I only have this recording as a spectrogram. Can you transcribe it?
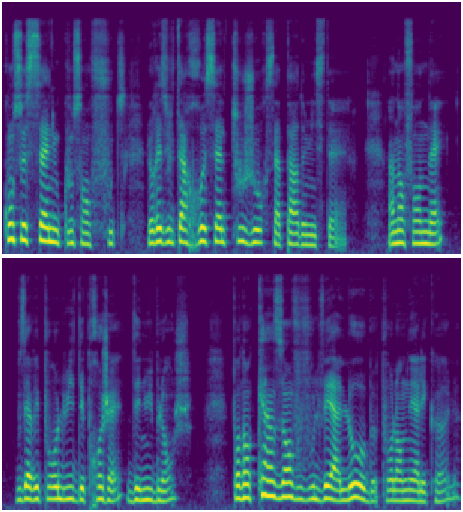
Qu'on se saigne ou qu'on s'en foute, le résultat recèle toujours sa part de mystère. Un enfant naît, vous avez pour lui des projets, des nuits blanches. Pendant quinze ans, vous vous levez à l'aube pour l'emmener à l'école.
